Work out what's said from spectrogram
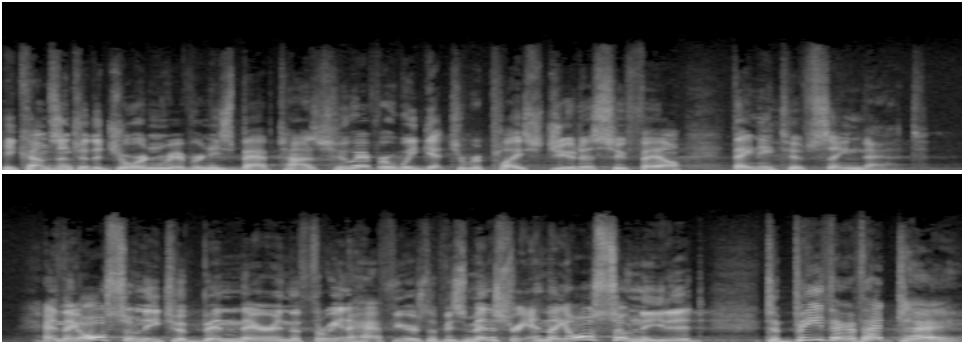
He comes into the Jordan River and he's baptized. Whoever we get to replace Judas who fell, they need to have seen that. And they also need to have been there in the three and a half years of his ministry. And they also needed to be there that day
